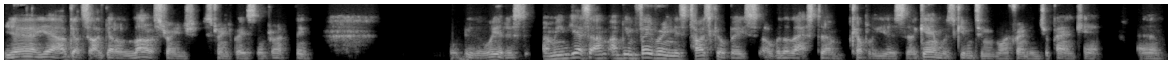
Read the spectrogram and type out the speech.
yeah, yeah. I've got I've got a lot of strange strange bases. I'm trying to think would be the weirdest. I mean, yes, i have been favoring this Teisco bass over the last um, couple of years. Again, was given to me by my friend in Japan, Ken. Um,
